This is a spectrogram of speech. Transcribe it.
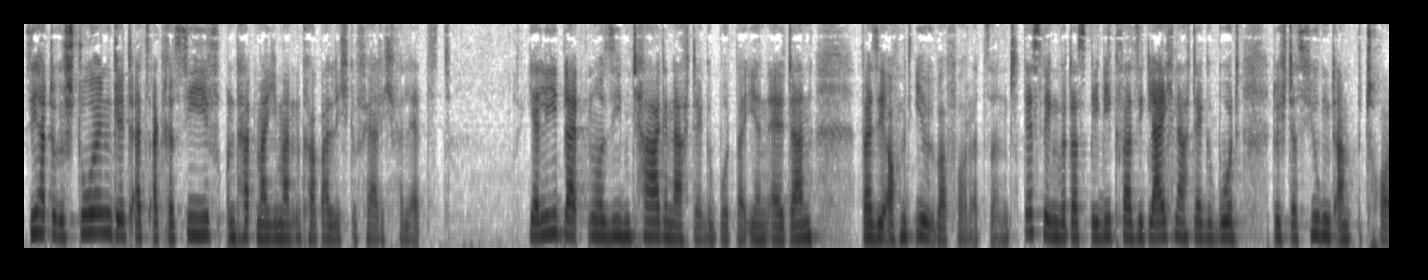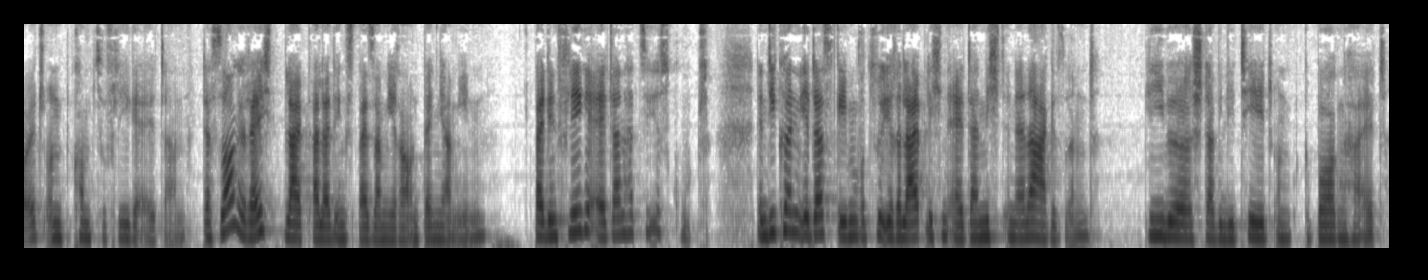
Sie hatte gestohlen, gilt als aggressiv und hat mal jemanden körperlich gefährlich verletzt. Jelly bleibt nur sieben Tage nach der Geburt bei ihren Eltern, weil sie auch mit ihr überfordert sind. Deswegen wird das Baby quasi gleich nach der Geburt durch das Jugendamt betreut und kommt zu Pflegeeltern. Das Sorgerecht bleibt allerdings bei Samira und Benjamin. Bei den Pflegeeltern hat sie es gut. Denn die können ihr das geben, wozu ihre leiblichen Eltern nicht in der Lage sind. Liebe, Stabilität und Geborgenheit.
